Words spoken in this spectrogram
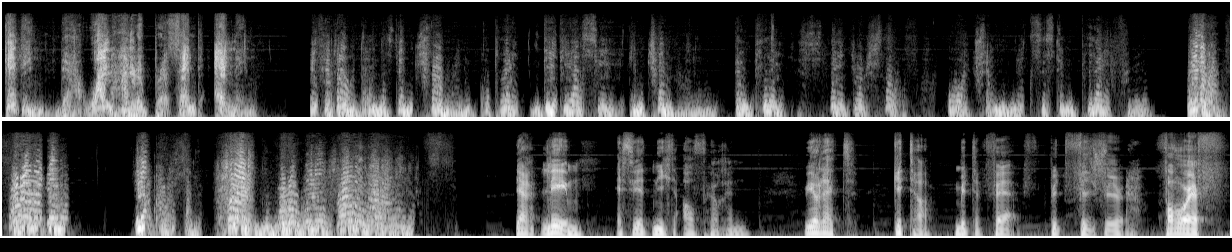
getting the 100% ending. If you don't understand German or play DDLC in general, then please it yourself watch an existing playthrough. Der Lehm, es wird nicht aufhören. Violett, Gitter, mit Ver... mit Filfel, Verwurf.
